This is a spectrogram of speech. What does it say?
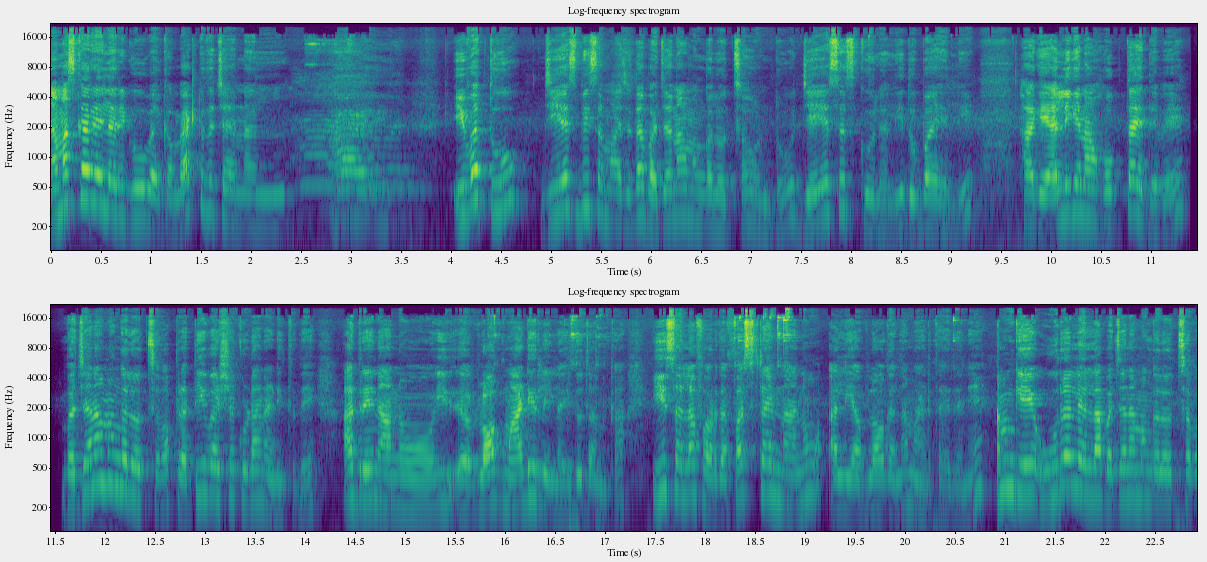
ನಮಸ್ಕಾರ ಎಲ್ಲರಿಗೂ welcome back to the channel hi ಇವತ್ತು ಜಿ ಎಸ್ ಬಿ ಸಮಾಜದ ಭಜನಾ ಮಂಗಲೋತ್ಸವ ಉಂಟು. ಜೆ ಎಸ್ ಎಸ್ ಸ್ಕೂಲಲ್ಲಿ ದುಬೈಯಲ್ಲಿ ಹಾಗೆ ಅಲ್ಲಿಗೆ ನಾವು ಹೋಗ್ತಾ ಇದ್ದೇವೆ. ಭಜನಾ ಮಂಗಲೋತ್ಸವ ಪ್ರತಿ ವರ್ಷ ಕೂಡ ನಡೀತದೆ. ಆದರೆ ನಾನು ಈ ವ್ಲಾಗ್ ಮಾಡಿರಲಿಲ್ಲ ಇದು ತನಕ. ಈ ಸಲ ಫಾರ್ ದ ಫಸ್ಟ್ ಟೈಮ್ ನಾನು ಅಲ್ಲಿ ಆ ವ್ಲಾಗನ್ನು ಮಾಡ್ತಾ ಇದ್ದೇನೆ. ನಮಗೆ ಊರಲ್ಲೆಲ್ಲ ಭಜನಾ ಮಂಗಲೋತ್ಸವ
